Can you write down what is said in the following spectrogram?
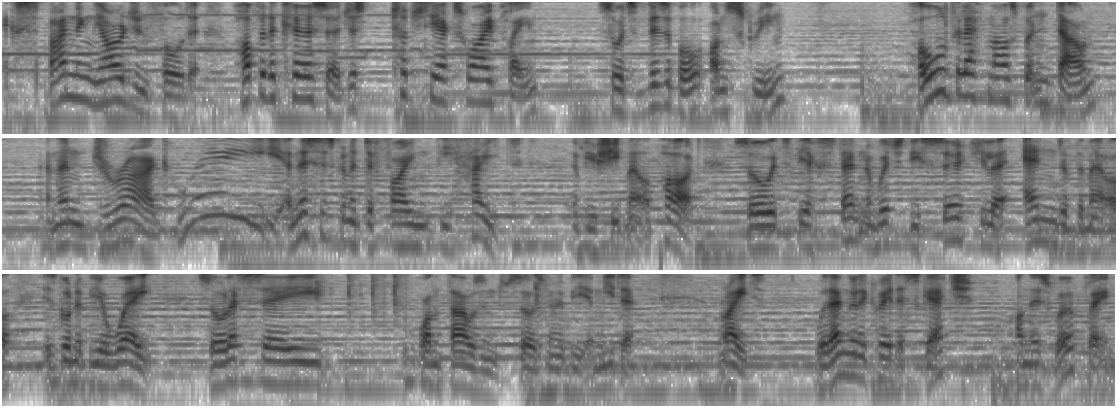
expanding the origin folder. Hover the cursor, just touch the XY plane so it's visible on screen hold the left mouse button down and then drag and this is going to define the height of your sheet metal part. So it's the extent to which the circular end of the metal is going to be away. So let's say 1000 so it's going to be a meter. Right we're then going to create a sketch on this work plane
